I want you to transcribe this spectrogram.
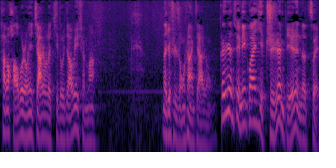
他们好不容易加入了基督教，为什么？那就是荣上加荣，跟认罪没关系，只认别人的罪。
